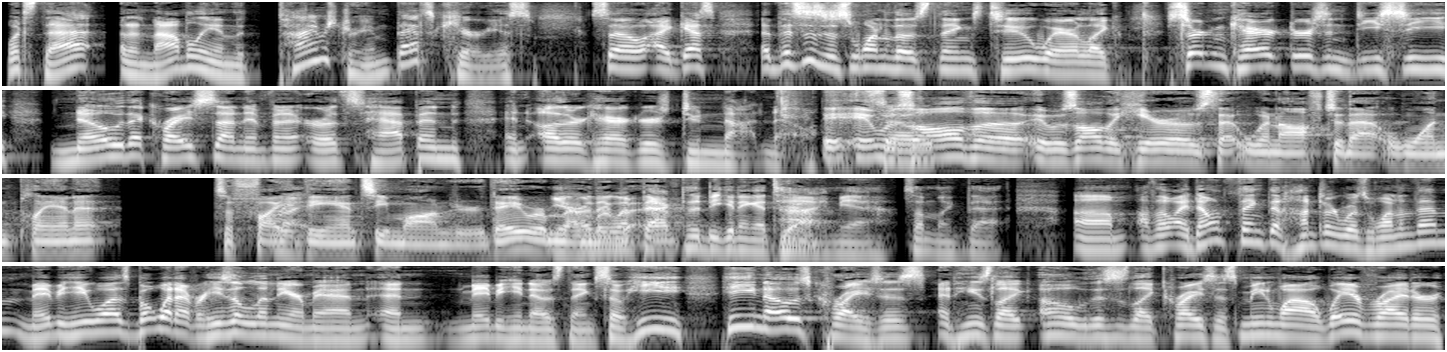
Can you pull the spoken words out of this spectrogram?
What's that? An anomaly in the time stream? That's curious. So I guess uh, this is just one of those things too, where like certain characters in DC know that Crisis on Infinite Earths happened, and other characters do not know. It, it so, was all the it was all the heroes that went off to that one planet to fight right. the Anti Monitor. They remember. Yeah, they went back to the beginning of time. Yeah, yeah something like that. Um, although I don't think that Hunter was one of them. Maybe he was, but whatever. He's a linear man, and maybe he knows things. So he he knows Crisis, and he's like, oh, this is like Crisis. Meanwhile, Wave Rider,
